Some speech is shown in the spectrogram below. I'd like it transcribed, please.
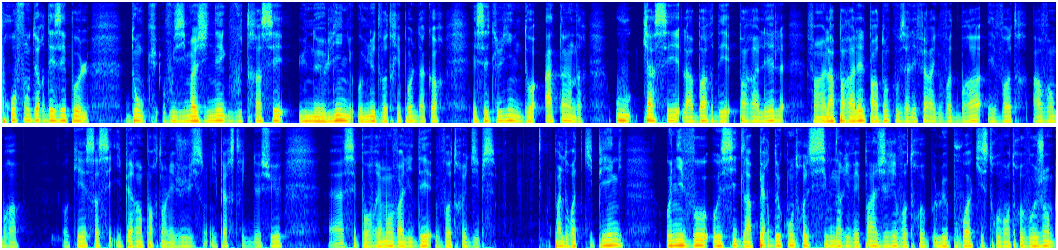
Profondeur des épaules. Donc, vous imaginez que vous tracez une ligne au milieu de votre épaule, d'accord? Et cette ligne doit atteindre ou casser la barre des parallèles, enfin la parallèle, pardon, que vous allez faire avec votre bras et votre avant-bras. Ok, ça c'est hyper important. Les juges ils sont hyper stricts dessus. Euh, c'est pour vraiment valider votre dips. Pas le droit de keeping. Au niveau aussi de la perte de contrôle, si vous n'arrivez pas à gérer votre, le poids qui se trouve entre vos jambes,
